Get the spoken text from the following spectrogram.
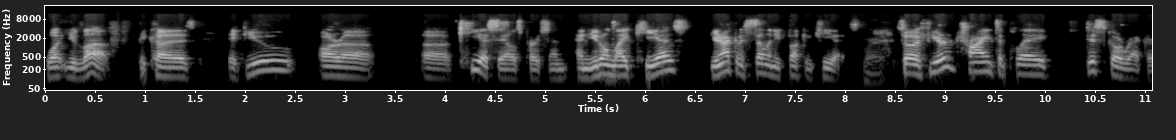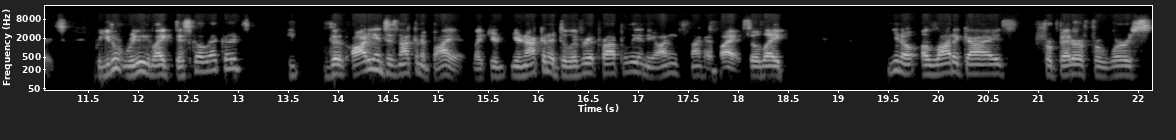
what you love because if you are a, a kia salesperson and you don't like kias you're not going to sell any fucking kias. Right. so if you're trying to play disco records but you don't really like disco records the audience is not going to buy it. Like you're you're not going to deliver it properly and the audience is not going to buy it. So like you know a lot of guys for better or for worse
